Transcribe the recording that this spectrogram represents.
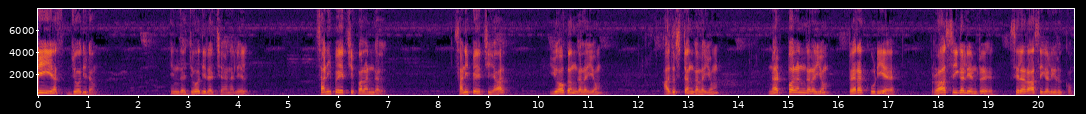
வணக்கம் விஎஸ் ஜோதிடம். இந்த ஜோதிட சேனலில் சனி பலன்கள். சனிப்பெயர்ச்சியால் யோகங்களையும் அதிர்ஷ்டங்களையும் நற்பலன்களையும் பெறக்கூடிய ராசிகள் என்று சில ராசிகள் இருக்கும்.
